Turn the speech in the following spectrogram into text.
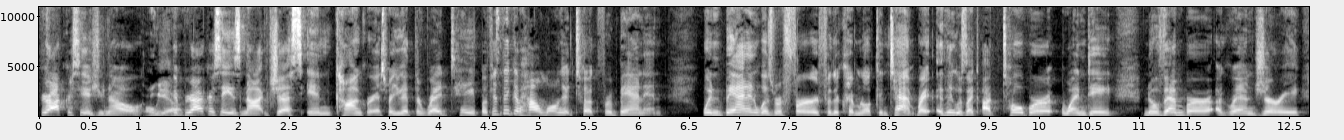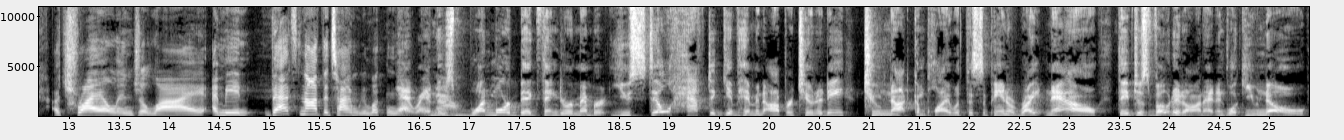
bureaucracy, as you know, oh yeah, the bureaucracy is not just in Congress, right? You get the red tape. But just think of how long it took for Bannon when Bannon was referred for the criminal contempt, right? I think it was like October, one date, November, a grand jury, a trial in July. I mean, that's not the time we're looking at right and now. And there's one more big thing to remember. You still have to give him an opportunity to not comply with the subpoena. Right now, they've just voted on it. And look, you know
